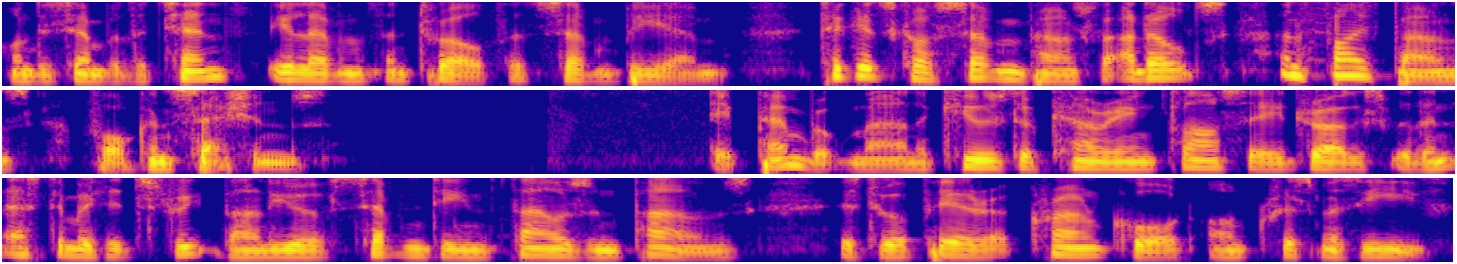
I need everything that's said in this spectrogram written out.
on December the 10th, 11th, and 12th at 7 pm. Tickets cost £7 for adults and £5 for concessions. A Pembroke man accused of carrying Class A drugs with an estimated street value of £17,000 is to appear at Crown Court on Christmas Eve.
